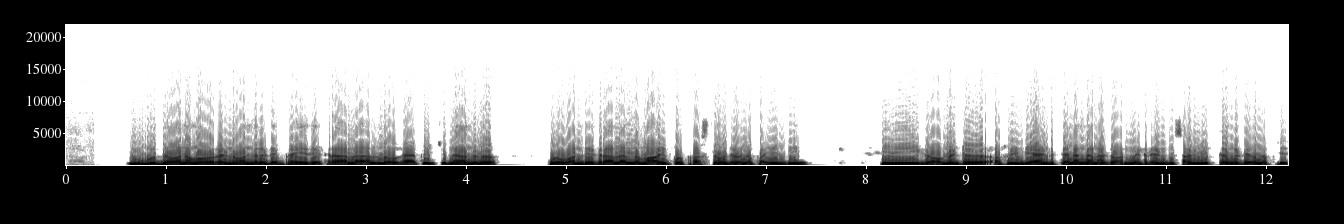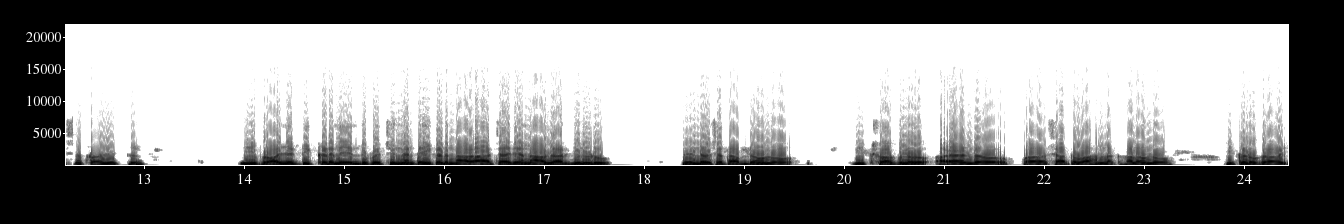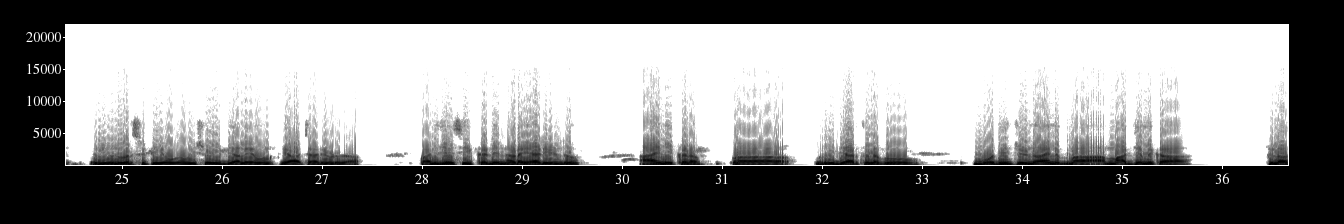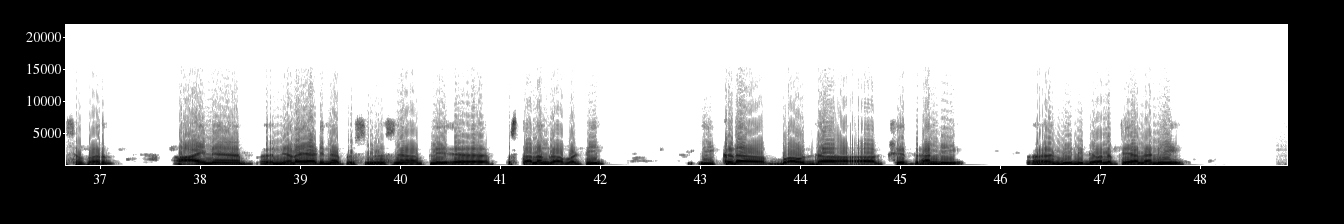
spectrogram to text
బుద్ధవనం రెండు వందల డెబ్బై ఐదు ఎకరాలలో వ్యాపించింది. అందులో ఒక వంద ఎకరాలలో మా ఇప్పుడు ప్రస్తుతం డెవలప్ అయ్యింది. ఇది government of India and Telangana government రెండు సంయుక్తంగా డెవలప్ చేసిన ప్రాజెక్టు ఈ ప్రాజెక్ట్ ఇక్కడనే ఎందుకు వచ్చిందంటే ఇక్కడ నా ఆచార్య నాగార్జునుడు రెండవ శతాబ్దంలో ఇక్ష్వాకులు అండ్ శాతవాహనుల కాలంలో ఇక్కడ ఒక యూనివర్సిటీ ఒక విశ్వవిద్యాలయంకి ఆచార్యుడుగా పనిచేసి ఇక్కడనే నడయాడిండు. ఆయన ఇక్కడ విద్యార్థులకు బోధించిండు. ఆయన మా- మాధ్యమిక ఫిలాసఫర్. ఆయన నిడయాడిన ప్లే స్థలం కాబట్టి ఇక్కడ బౌద్ధ క్షేత్రాన్ని దీన్ని డెవలప్ చేయాలని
